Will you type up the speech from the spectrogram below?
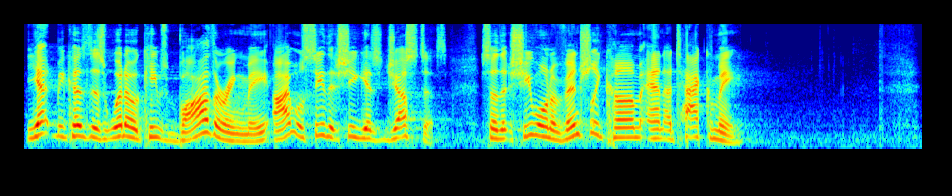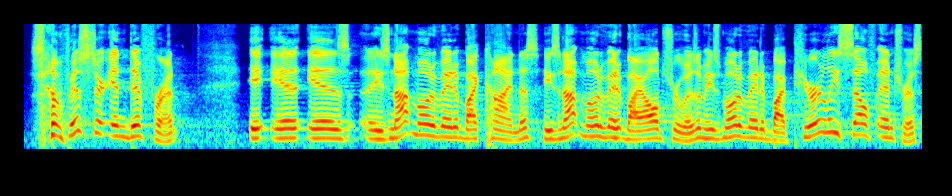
yet because this widow keeps bothering me, I will see that she gets justice so that she won't eventually come and attack me. So, Mr. Indifferent is, he's not motivated by kindness, he's not motivated by altruism, he's motivated by purely self interest,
